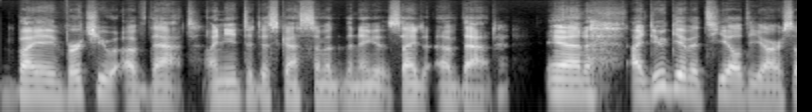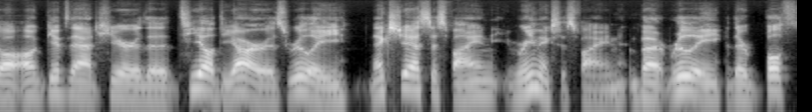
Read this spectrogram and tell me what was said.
by virtue of that, I need to discuss some of the negative side of that. And I do give a TLDR. So I'll, give that here. The TLDR is really Next.js is fine, Remix is fine, but really they're both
